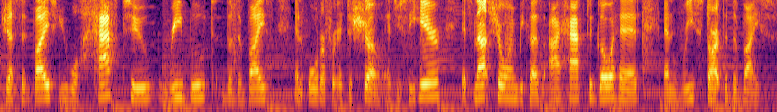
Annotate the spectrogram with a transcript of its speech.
just advice, you will have to reboot the device in order for it to show. As you see here, it's not showing because I have to go ahead and restart the device.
